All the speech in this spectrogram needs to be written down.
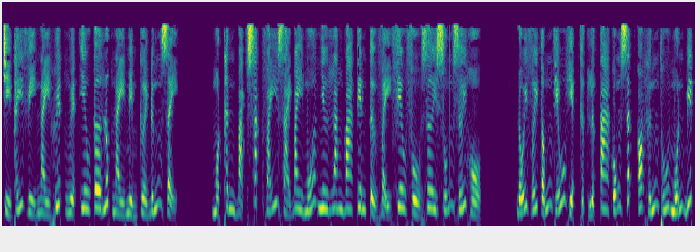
Chỉ thấy vị này huyết nguyệt yêu cơ lúc này mỉm cười đứng dậy. Một thân bạch sắc váy dài bay múa như lăng ba tiên tử vậy phiêu phù rơi xuống dưới hồ. Đối với Tống Thiếu Hiệp thực lực ta cũng rất có hứng thú muốn biết.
